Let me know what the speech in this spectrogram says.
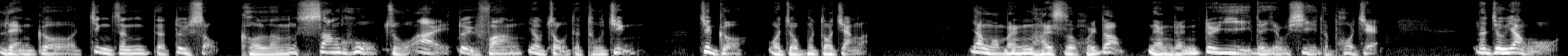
两个竞争的对手可能相互阻碍对方要走的途径，这个我就不多讲了。让我们还是回到两人对弈的游戏的破解，那就让我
